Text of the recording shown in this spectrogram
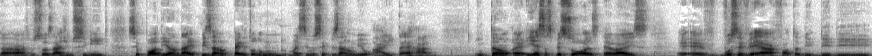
as pessoas agem do seguinte, você pode andar e pisar no pé de todo mundo, mas se você pisar no meu, aí tá errado. Então, é, e essas pessoas, elas, é, é, você vê a falta de, de, de,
